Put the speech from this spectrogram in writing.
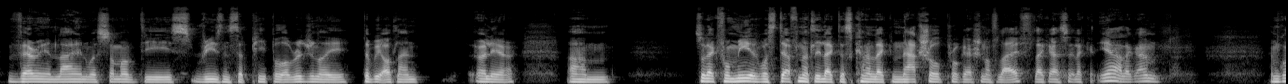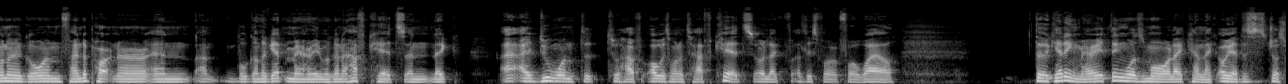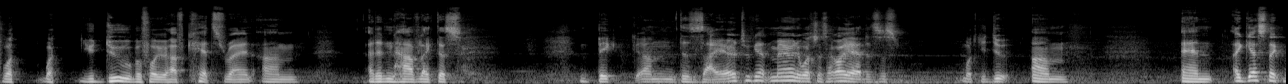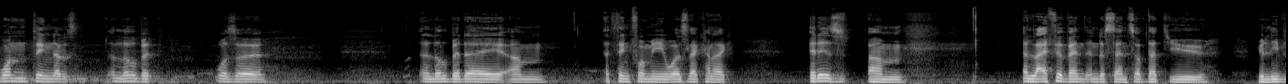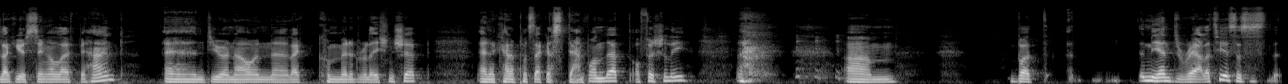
very in line with some of these reasons that people originally that we outlined earlier. Um, so, like for me, it was definitely like this kind of like natural progression of life. Like I said, like yeah, like I'm. I'm gonna go and find a partner, and um, we're gonna get married. We're gonna have kids, and like I, I do want to, to have always wanted to have kids, or like at least for for a while. The getting married thing was more like kind of like, oh yeah, this is just what what you do before you have kids, right? Um, I didn't have like this big um, desire to get married. It was just like, oh yeah, this is what you do. Um, and I guess like one thing that is a little bit was a a little bit a um a thing for me was like kind of like it is um, a life event in the sense of that you you leave like your single life behind and you're now in a like committed relationship and it kind of puts like a stamp on that officially. Um, but in the end the reality is this is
